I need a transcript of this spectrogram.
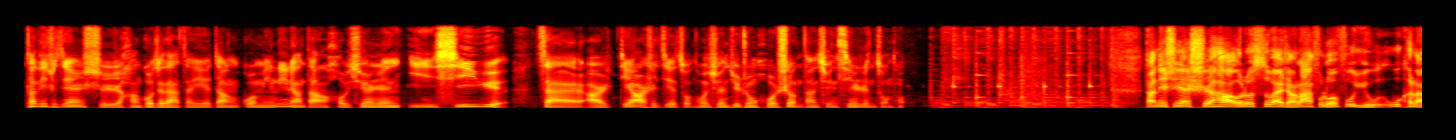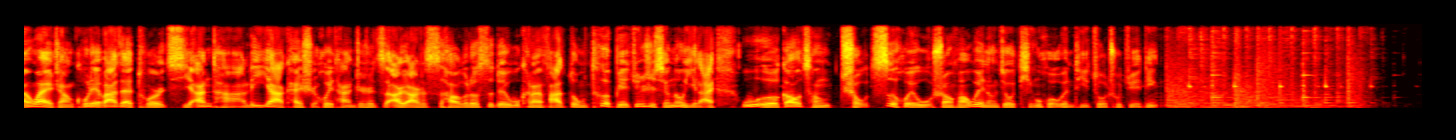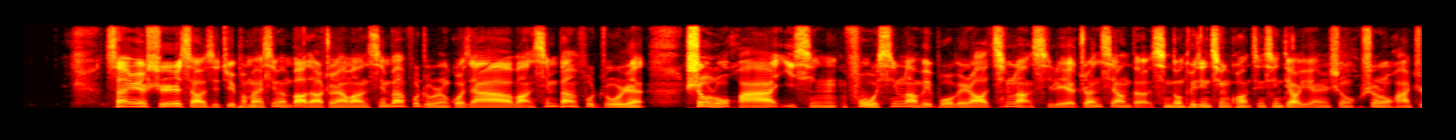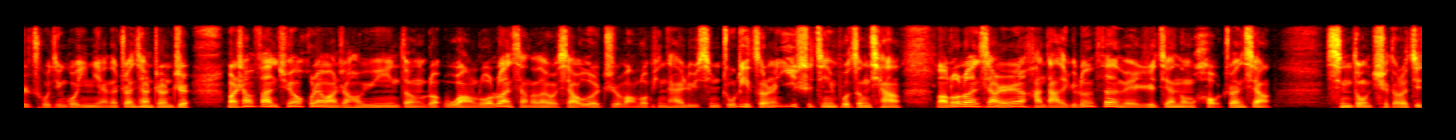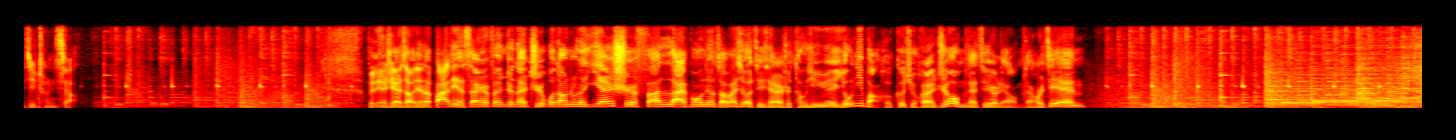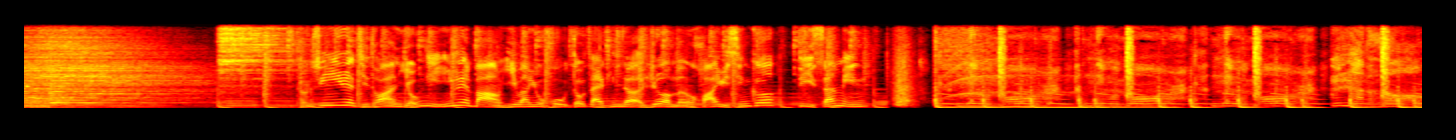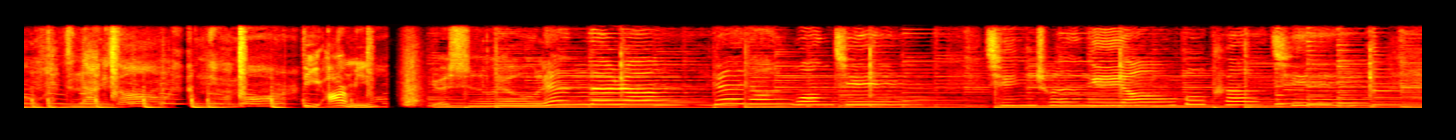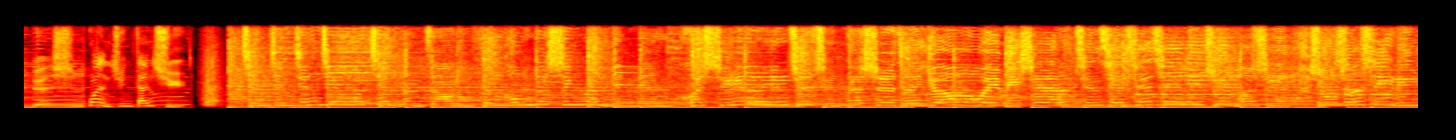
当地时间十日，韩国最大在野党国民力量党候选人尹锡悦在二第二十届总统选举中获胜，当选新任总统。当地时间十号，俄罗斯外长拉夫罗夫与乌克兰外长库列巴在土耳其安塔利亚开始会谈，这是自二月二十四号俄罗斯对乌克兰发动特别军事行动以来，乌俄高层首次会晤，双方未能就停火问题作出决定。三月十日消息，据澎湃新闻报道，中央网信办副主任、国家网信办副主任盛荣华一行赴新浪微博围绕“清朗”系列专项的行动推进情况进行调研。盛盛荣华指出，经过一年的专项整治，网上饭圈、互联网账号运营等乱网络乱象得到有效遏制，网络平台履行主体责任意识进一步增强，网络乱象人人喊打的舆论氛围日渐浓厚，专项行动取得了积极成效。北京时间早间的八点三十分，正在直播当中的依然是泛 Live Morning 早饭秀。接下来是腾讯音乐有你榜和歌曲回来之后，我们再接着聊。我们待会儿见。腾讯音乐集团有你音乐榜，亿万用户都在听的热门华语新歌，第三名。第二名。越是留恋的人，越难忘记。青春已遥不可及。越是冠军单曲。渐渐渐渐，我渐慢躁动，粉红的心软绵绵，欢喜的眼之间的试探尤为明显。牵牵牵牵你去冒险，说着心令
